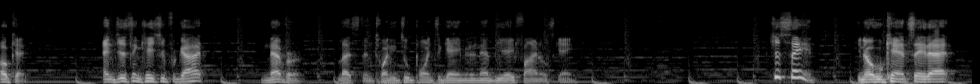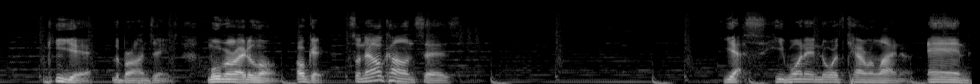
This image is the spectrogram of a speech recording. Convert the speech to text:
Okay. And just in case you forgot, never less than 22 points a game in an NBA Finals game. Just saying. You know who can't say that? yeah, LeBron James. Moving right along. Okay, so now Colin says, yes, he won in North Carolina, and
